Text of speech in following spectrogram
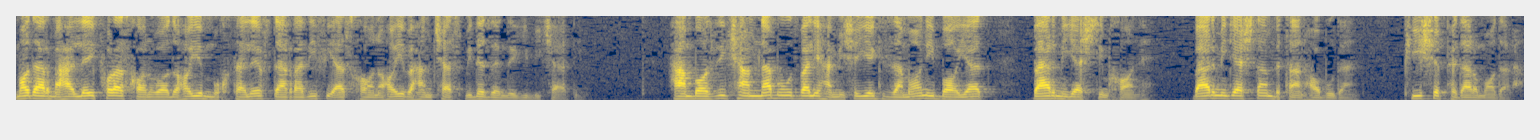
ما در محله پر از خانواده های مختلف در ردیفی از خانه های به هم چسبیده زندگی بی کردیم. همبازی کم نبود ولی همیشه یک زمانی باید برمیگشتیم خانه. برمیگشتم به تنها بودن. پیش پدر و مادرم.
